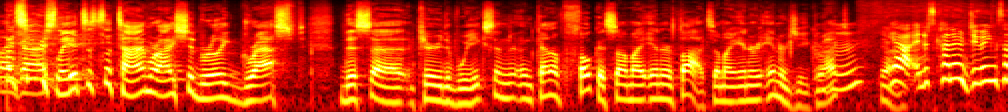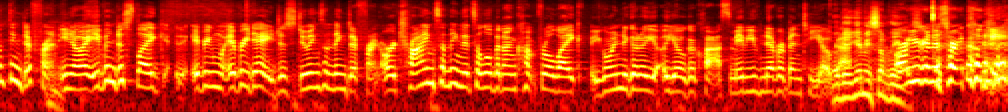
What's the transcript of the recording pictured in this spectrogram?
But but seriously, it's it's a time where I should really grasp this uh, period of weeks and, and kind of focus on my inner thoughts, on my inner energy. Correct? Yeah. and just kind of doing something different. You know, even just like every every day, just doing something different or trying something that's a little bit uncomfortable. Like you're going to go to a yoga class. Maybe you've never been to yoga. Okay, give me something Or else. you're going to start cooking,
